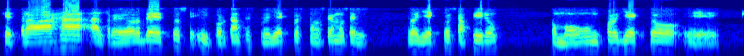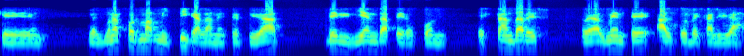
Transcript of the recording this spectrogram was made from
que trabaja alrededor de estos importantes proyectos. Conocemos el proyecto Zafiro como un proyecto eh, que de alguna forma mitiga la necesidad de vivienda, pero con estándares realmente altos de calidad.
